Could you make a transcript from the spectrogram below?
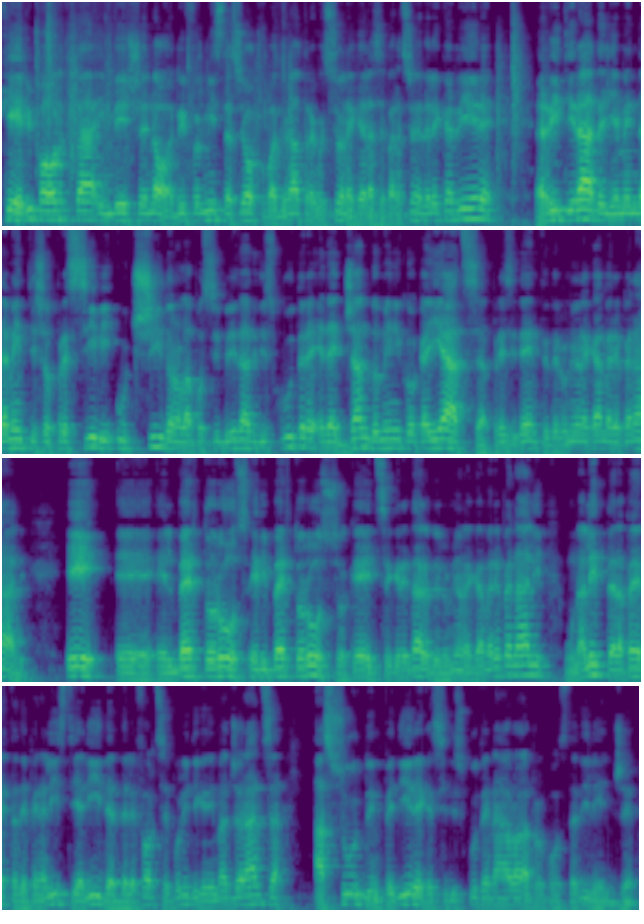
che riporta invece no, il riformista si occupa di un'altra questione che è la separazione delle carriere, ritirate gli emendamenti soppressivi uccidono la possibilità di discutere ed è Gian Domenico Cagliazza, presidente dell'Unione Camere Penali e eh, Elberto Eriberto Rosso, che è il segretario dell'Unione Camere Penali, una lettera aperta dei penalisti ai leader delle forze politiche di maggioranza assurdo impedire che si discuta in aula la proposta di legge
